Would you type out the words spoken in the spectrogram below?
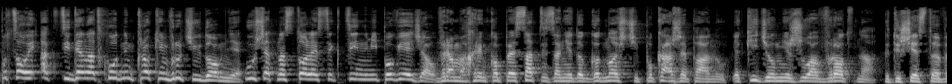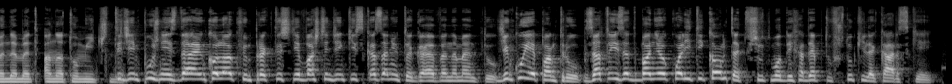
Po całej akcji Denat chłodnym krokiem wrócił do mnie. Usiadł na stole sekcyjnym i powiedział: W ramach rekompensaty za niedogodności pokażę panu, jak idzie u mnie żyła wrotna, gdyż jest to ewenement anatomiczny. Tydzień później zdałem kolokwium praktycznie właśnie dzięki wskazaniu tego ewenementu. Dziękuję pan Trup, za to i za dbanie o quality content wśród młodych adeptów sztuki lekarskiej.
